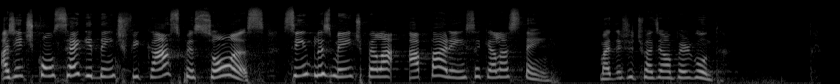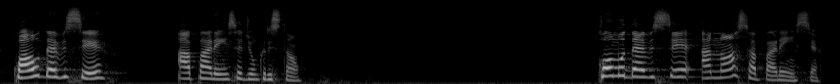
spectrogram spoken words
A gente consegue identificar as pessoas simplesmente pela aparência que elas têm. Mas deixa eu te fazer uma pergunta: qual deve ser a aparência de um cristão? Como deve ser a nossa aparência?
